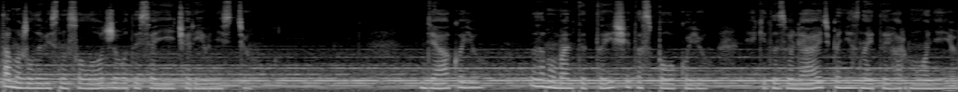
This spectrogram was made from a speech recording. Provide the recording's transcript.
та можливість насолоджуватися її чарівністю. Дякую за моменти тиші та спокою, які дозволяють мені знайти гармонію.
